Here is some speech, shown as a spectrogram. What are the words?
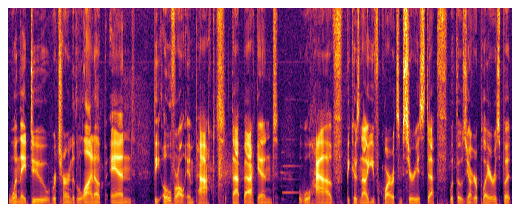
when they do return to the lineup, and the overall impact that back end will have because now you've acquired some serious depth with those younger players, but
